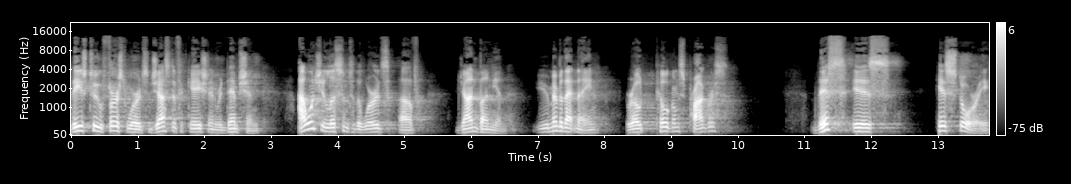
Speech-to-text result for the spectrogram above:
these two first words, justification and redemption, I want you to listen to the words of John Bunyan. You remember that name? Wrote Pilgrim's Progress. This is his story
